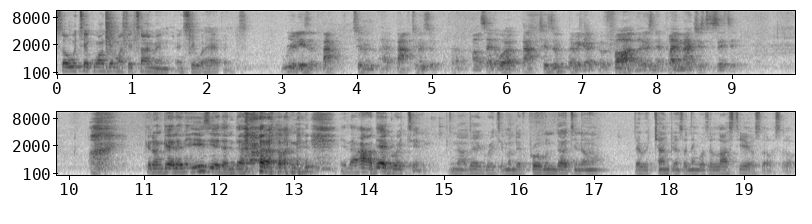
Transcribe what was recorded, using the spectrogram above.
So we take one game at a time and, and see what happens. Really is a baptism, uh, baptism. I can't say the word baptism. There we go. Of fire, though, isn't it? Playing Manchester City. Couldn't get any easier than that. you know, ah, they're a great team. You know, they're a great team, and they've proven that. You know, they were champions. I think it was the last year or so. So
